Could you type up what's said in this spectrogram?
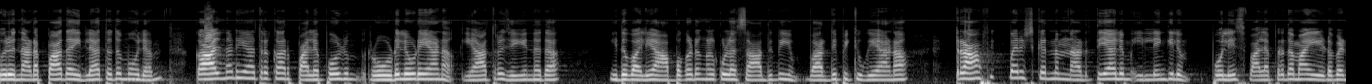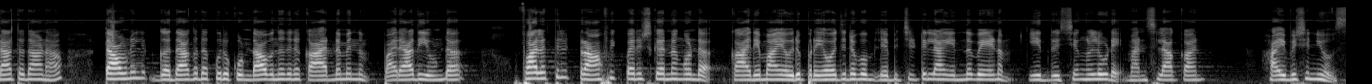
ഒരു നടപ്പാത ഇല്ലാത്തതുമൂലം കാൽനടയാത്രക്കാർ പലപ്പോഴും റോഡിലൂടെയാണ് യാത്ര ചെയ്യുന്നത്. ഇത് വലിയ അപകടങ്ങൾക്കുള്ള സാധ്യതയും വർദ്ധിപ്പിക്കുകയാണ്. ട്രാഫിക് പരിഷ്കരണം നടത്തിയാലും ഇല്ലെങ്കിലും പോലീസ് ഫലപ്രദമായി ഇടപെടാത്തതാണ് ടൗണിൽ ഗതാഗതക്കുരുക്കുണ്ടാവുന്നതിന് കാരണമെന്നും പരാതിയുണ്ട്. ഫലത്തിൽ ട്രാഫിക് പരിഷ്കരണം കൊണ്ട് കാര്യമായ ഒരു പ്രയോജനവും ലഭിച്ചിട്ടില്ല എന്ന് വേണം ഈ ദൃശ്യങ്ങളിലൂടെ മനസ്സിലാക്കാൻ. Hivision news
